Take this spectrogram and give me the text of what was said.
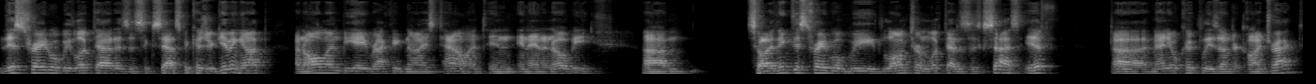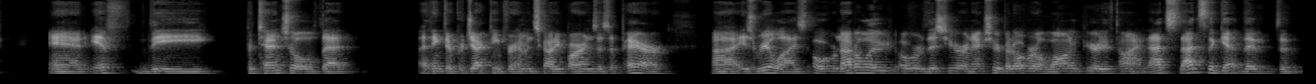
this trade will be looked at as a success because you're giving up an All NBA recognized talent in in Anunoby. Um, so I think this trade will be long term looked at as a success if uh, Immanuel Quickley is under contract and if the potential that I think they're projecting for him and Scottie Barnes as a pair uh, is realized over not only over this year or next year, but over a long period of time. That's that's the get the the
